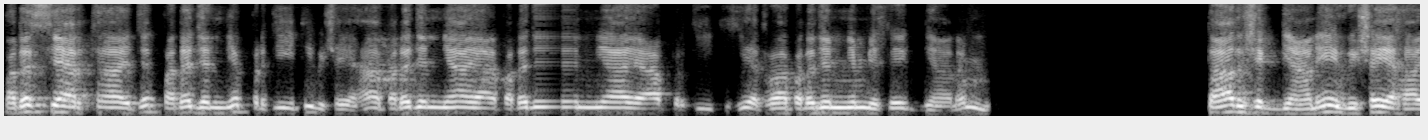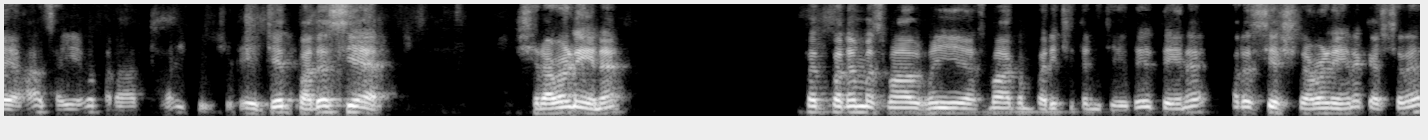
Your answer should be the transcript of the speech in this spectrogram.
पदस्य अर्थः चेत् पदजन्यप्रतीतिविषयः पदजन्याया पदजन्याया प्रतीतिः अथवा पदजन्यं यते ज्ञानं। तादृशज्ञाने विषयः यः, स एव पदार्थः इति उच्यते। चेत् पदस्य श्रवणेन तत्पदम् अस्माभिः, अस्माकं परिचितं चेत् तेन पदस्य श्रवणेन कश्चन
